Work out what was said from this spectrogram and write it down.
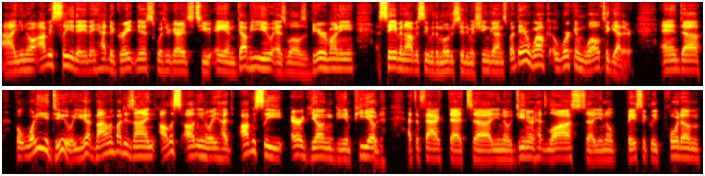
Uh, you know, obviously they they had the greatness with regards to AMW as well as Beer Money. Sabin, obviously with the Motor City Machine Guns, but they're well, working well together. And uh, but what do you do? You got Violent by Design. All this, all you know, you had obviously Eric Young being PO'd at the fact that uh, you know Deaner had lost. Uh, you know, basically put him,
